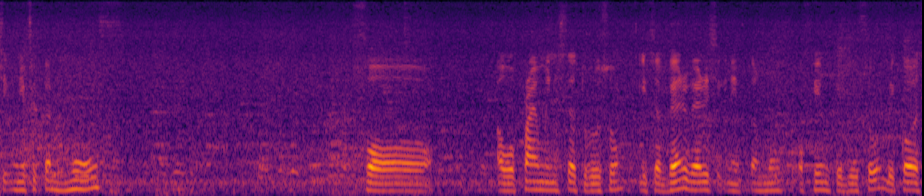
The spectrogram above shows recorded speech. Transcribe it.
significant move for our prime minister to do so. It's a very very significant move of him to do so because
